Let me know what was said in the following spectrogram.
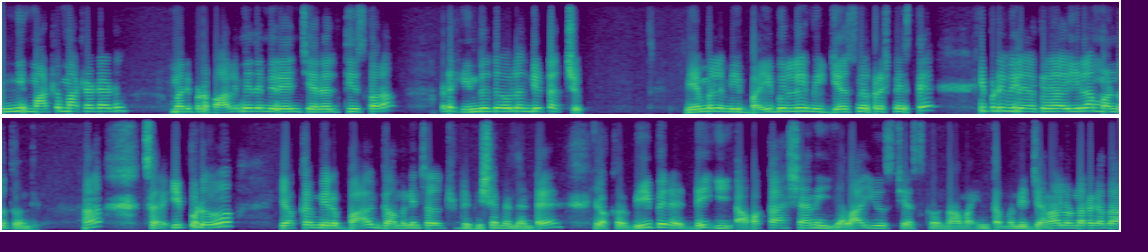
ఎన్ని మాటలు మాట్లాడాడు? మరి ఇప్పుడు వాళ్ళ మీద మీరు ఏం చర్యలు తీసుకోరా? అంటే హిందూ దేవులను తిట్టచ్చు. మిమ్మల్ని మీ బైబిల్ని మీ చేసుకుని ప్రశ్నిస్తే ఇప్పుడు వీళ్ళ ఇలా మండుతుంది. సరే ఇప్పుడు ఈ యొక్క మీరు బాగా గమనించాల్సిన విషయం ఏంటంటే యొక్క విపి రెడ్డి ఈ అవకాశాన్ని ఎలా యూజ్ చేసుకుందామా? ఇంతమంది జనాలు ఉన్నారు కదా.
